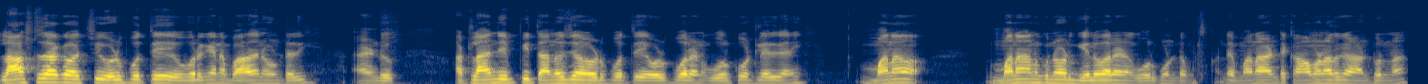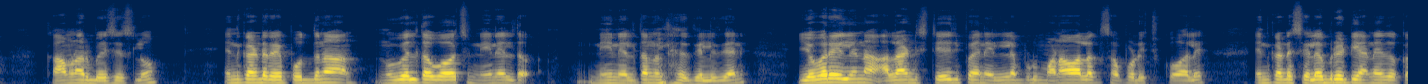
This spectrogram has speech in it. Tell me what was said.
లాస్ట్ దాకా వచ్చి ఓడిపోతే ఎవరికైనా బాధనే ఉంటుంది. అండ్ అట్లా అని చెప్పి తనుజ ఓడిపోతే ఓడిపోవాలని కోరుకోవట్లేదు కానీ మన మన అనుకున్నవాడు గెలవాలని కోరుకుంటాం. అంటే మన అంటే కామనర్గా అంటున్నా కామనర్ బేసిస్లో ఎందుకంటే రేపు పొద్దున నువ్వు వెళ్తావు కావచ్చు నేను వెళ్తా నేను వెళ్తానో లేదో తెలియదు కానీ ఎవరు వెళ్ళినా అలాంటి స్టేజ్ పైన వెళ్ళినప్పుడు మన వాళ్ళకి సపోర్ట్ ఇచ్చుకోవాలి. ఎందుకంటే సెలబ్రిటీ అనేది ఒక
